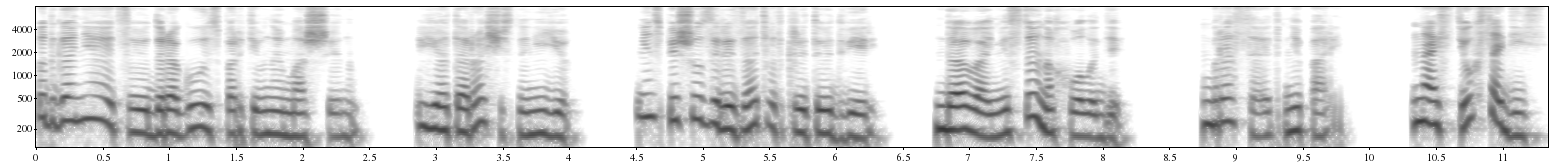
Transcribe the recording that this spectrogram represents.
подгоняет свою дорогую спортивную машину. Я таращусь на нее. Не спешу залезать в открытую дверь. «Давай, не стой на холоде!» Бросает мне парень. «Настюх, садись!»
